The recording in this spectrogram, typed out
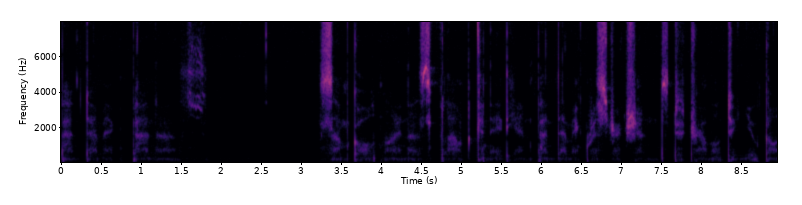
Pandemic banners. Some gold miners flout Canadian pandemic restrictions to travel to Yukon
